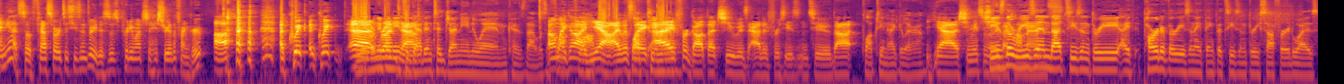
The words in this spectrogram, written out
and yeah, so fast forward to season three. This is pretty much the history of the friend group. Uh, a quick, a quick uh, we don't even need to get into Jenny Nguyen because that was. Oh my god, flop- yeah, I was like, Tina. I forgot that she was added for season two. That, flop Tina Aguilera. yeah, she made some. She's bad the reason that season three. I part of the reason I think that season three suffered was.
